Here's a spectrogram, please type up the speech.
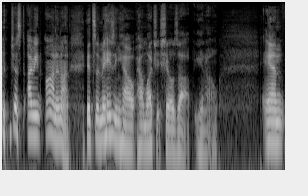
moon. Just, I mean, on and on. It's amazing how, how much it shows up, you know. And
